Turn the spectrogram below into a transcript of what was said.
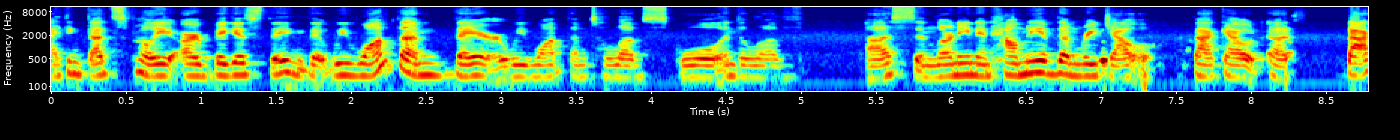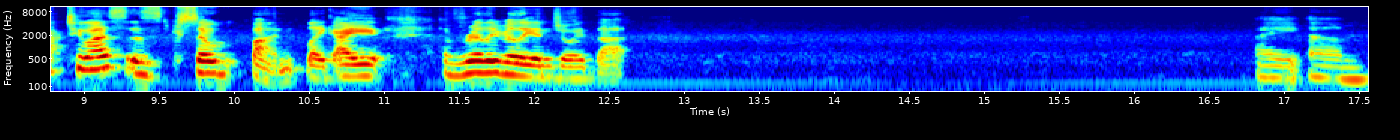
i think that's probably our biggest thing that we want them there we want them to love school and to love us and learning and how many of them reach out back out uh, back to us is so fun like i have really really enjoyed that I um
